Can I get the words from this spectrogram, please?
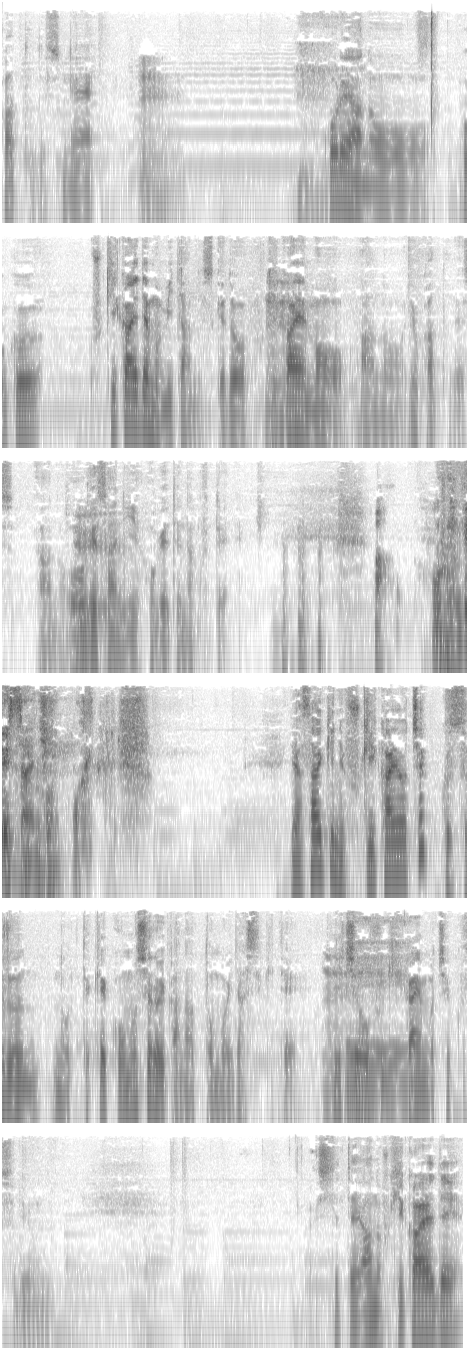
かったですね。う。うん。これあの、僕、吹き替えでも見たんですけど、吹き替えも、あの、良かったです。あの、大げさにほげてなくて。ま あ、大げさに。いや、最近ね、吹き替えをチェックするのって結構面白いかなと思い出してきて、うん一応吹き替えもチェックするようにしてて、あの、吹き替えで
